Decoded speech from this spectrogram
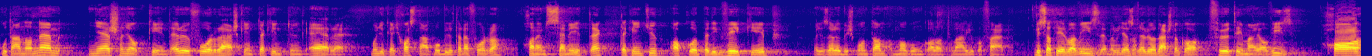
utána nem nyersanyagként, erőforrásként tekintünk erre, mondjuk egy használt mobiltelefonra, hanem szemétnek tekintjük, akkor pedig végképp, vagy az előbb is mondtam, magunk alatt vágjuk a fát. Visszatérve a vízre, mert ugye ez az előadásnak a fő témája a víz. Ha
